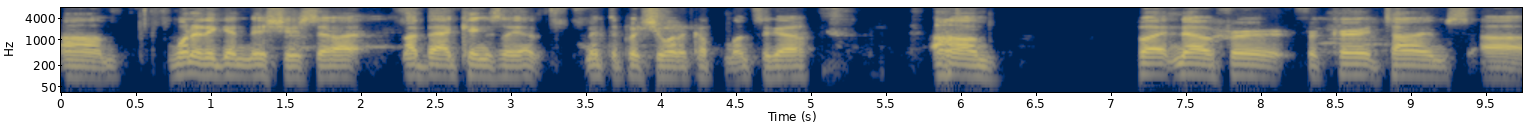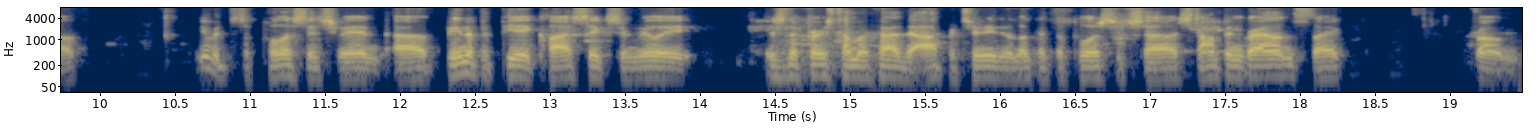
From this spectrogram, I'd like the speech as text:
Um, won it again this year. So I, my bad, Kingsley. I meant to put you on a couple months ago. Um, but no, for for current times, uh, even just a Pulisic, man. Uh, being up at PA Classics and really, this is the first time I've had the opportunity to look at the Pulisic uh, stomping grounds, like from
